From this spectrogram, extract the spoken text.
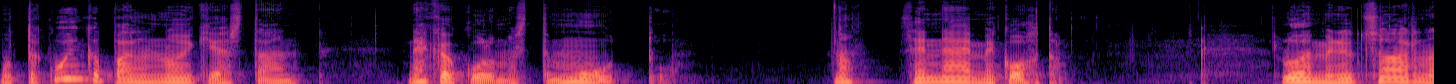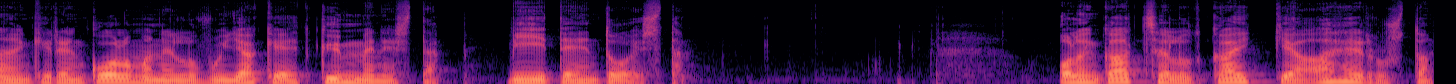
Mutta kuinka paljon oikeastaan näkökulmasta muuttuu? No, sen näemme kohta. Luemme nyt saarnaajan kirjan kolmannen luvun jakeet kymmenestä viiteentoista. Olen katsellut kaikkia aherrusta,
